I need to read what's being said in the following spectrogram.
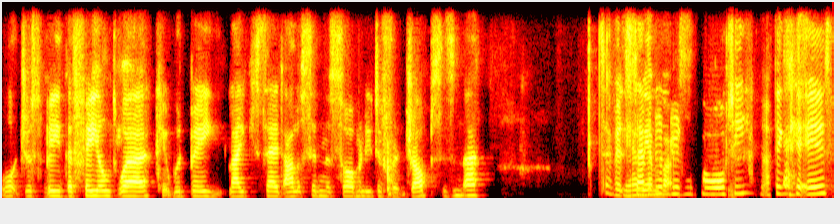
won't just be the field work. It would be, like you said, Alison, there's so many different jobs, isn't there? Seven, yeah, 740, I think it is,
